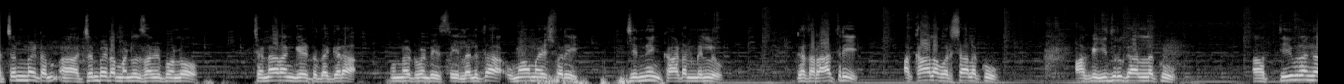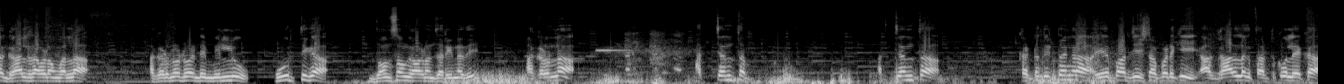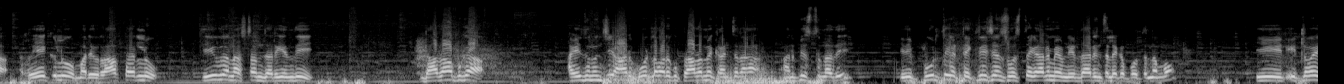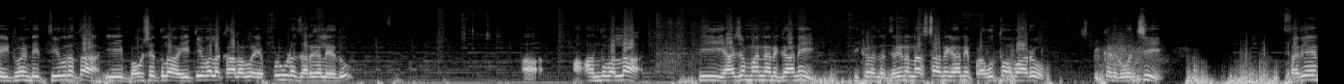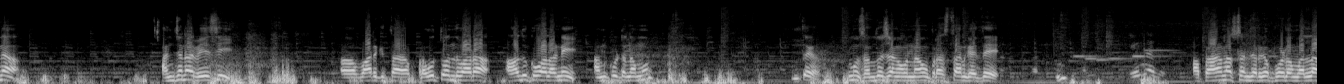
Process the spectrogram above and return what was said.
అచ్చంపేట అచ్చంపేట మండల సమీపంలో చెన్నారం గేట్ దగ్గర ఉన్నటువంటి Sri Lalitha Umamaheswari ginning cotton mill గత రాత్రి అకాల వర్షాలకు ఆ ఈదురుగాలులకు తీవ్రంగా గాలి రావడం వల్ల అక్కడ ఉన్నటువంటి మిల్లు పూర్తిగా ధ్వంసం కావడం జరిగినది. అక్కడున్న అత్యంత అత్యంత కట్టుదిట్టంగా ఏర్పాటు చేసినప్పటికీ ఆ గాలులకు తట్టుకోలేక రేకులు మరియు రాఫర్లు తీవ్ర నష్టం జరిగింది. దాదాపుగా ఐదు నుంచి ఆరు కోట్ల వరకు ప్రాథమిక అంచనా అనిపిస్తున్నది. ఇది పూర్తిగా టెక్నీషియన్స్ వస్తే కానీ మేము నిర్ధారించలేకపోతున్నాము. ఈ ఇట్లా ఇటువంటి తీవ్రత ఈ భవిష్యత్తులో ఇటీవల కాలంలో ఎప్పుడు కూడా జరగలేదు. అందువల్ల ఈ యాజమాన్యానికి కానీ ఇక్కడ జరిగిన నష్టాన్ని కానీ ప్రభుత్వం వారు ఇక్కడికి వచ్చి సరి అయిన అంచనా వేసి వారికి త- ప్రభుత్వం ద్వారా ఆదుకోవాలని అనుకుంటున్నాము. అంతే మేము సంతోషంగా ఉన్నాము. ప్రస్తుతానికైతే ఆ ప్రాణ నష్టం జరగకపోవడం వల్ల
